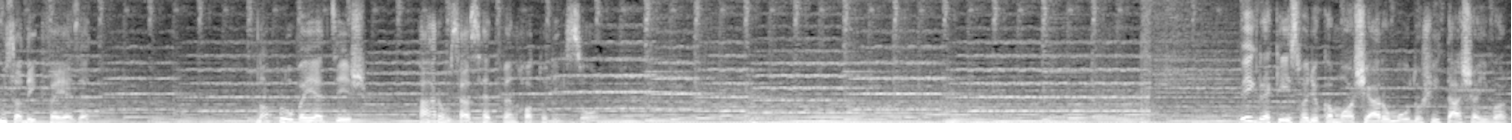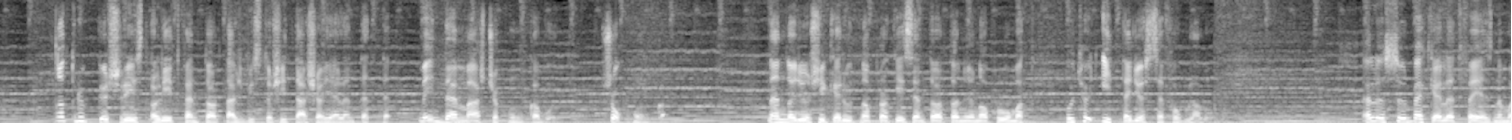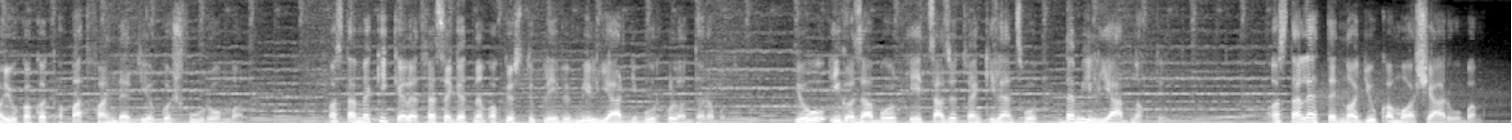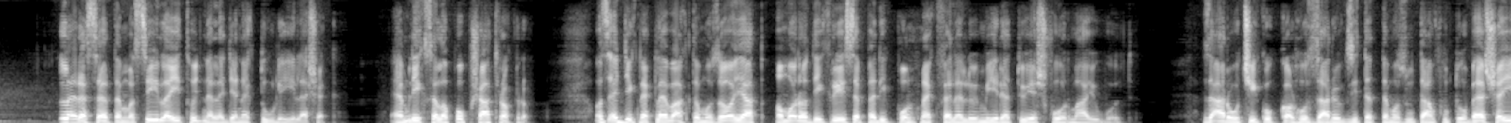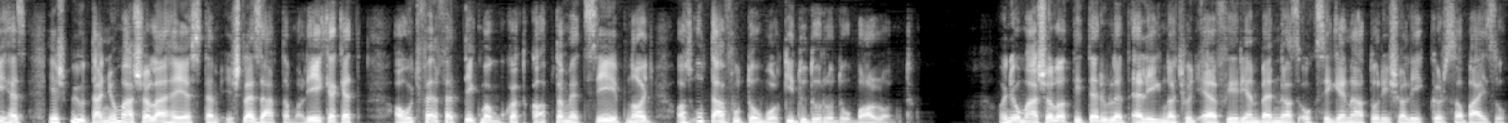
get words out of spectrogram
20. fejezet Naplóbejegyzés 376. szól Végre kész vagyok a marsjáró módosításaival. A trükkös részt a létfenntartás biztosítása jelentette. Minden más csak munka volt. Sok munka. Nem nagyon sikerült napra készen tartani a naplómat, úgyhogy itt egy összefoglaló. Először be kellett fejeznem a lyukakat a Pathfinder gyilkos fúrómmal. Aztán meg ki kellett feszegetnem a köztük lévő milliárdnyi burkolatdarabot. Jó, igazából 759 volt, de milliárdnak tűnt. Aztán lett egy nagy lyuk a marsjáróban. Lereszeltem a széleit, hogy ne legyenek túl élesek. Emlékszel a popsátrakra? Az egyiknek levágtam az alját, a maradék része pedig pont megfelelő méretű és formájú volt. Zárócsíkokkal hozzárögzítettem az utánfutó belsejéhez, és miután nyomás alá helyeztem és lezártam a lékeket, ahogy felfedték magukat, kaptam egy szép, nagy, az utánfutóból kidudorodó ballont. A nyomás alatti terület elég nagy, hogy elférjen benne az oxigenátor és a légkörszabályzó.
